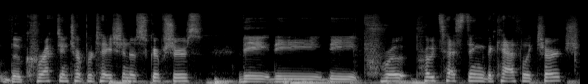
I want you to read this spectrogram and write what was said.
the correct interpretation of scriptures, the the the pro- protesting the Catholic Church.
